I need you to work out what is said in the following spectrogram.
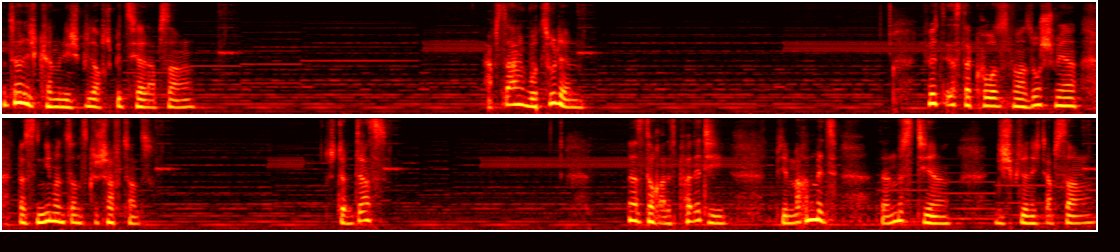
Natürlich können wir die Spiele auch speziell absagen. Absagen? Wozu denn? Phils erster Kurs war so schwer, dass niemand sonst geschafft hat. Stimmt das? Das ist doch alles Paletti. Wir machen mit. Dann müsst ihr die Spiele nicht absagen.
